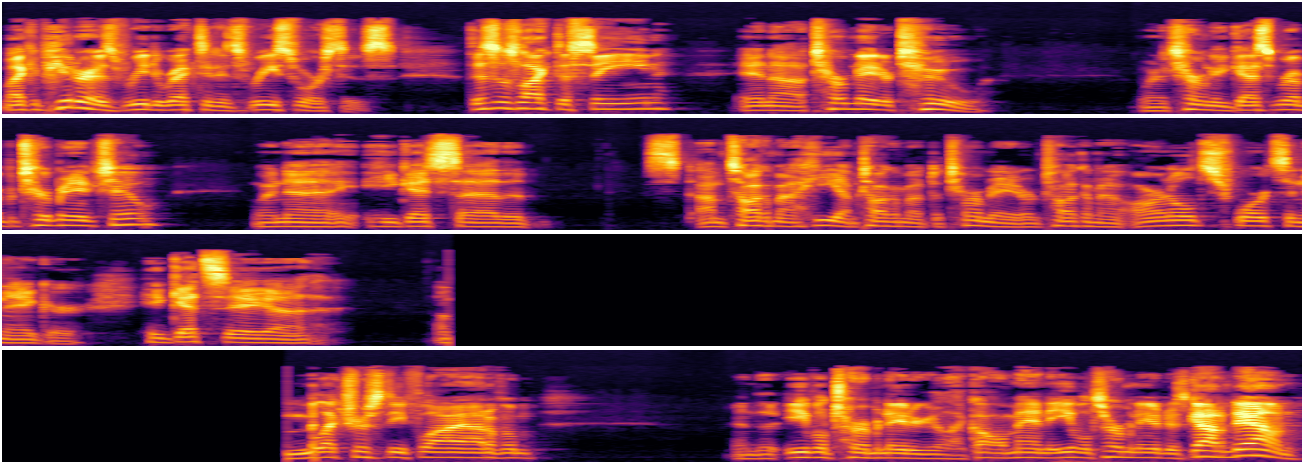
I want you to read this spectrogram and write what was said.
my computer has redirected its resources. This is like the scene in uh, terminator 2 when a terminator you guys remember terminator 2 when uh, he gets uh, the i'm talking about he i'm talking about the terminator. I'm talking about arnold schwarzenegger. He gets a uh, electricity fly out of him and the evil terminator you're like oh man the evil terminator's got him down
